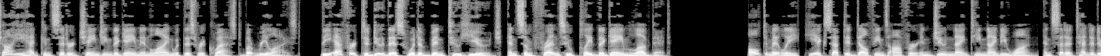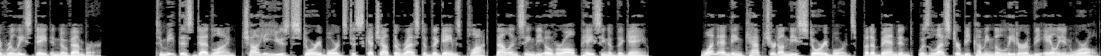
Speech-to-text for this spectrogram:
Chahi had considered changing the game in line with this request but realized, "...the effort to do this would have been too huge, and some friends who played the game loved it." Ultimately, he accepted Delphine's offer in June 1991, and set a tentative release date in November. To meet this deadline, Chahi used storyboards to sketch out the rest of the game's plot, balancing the overall pacing of the game. One ending captured on these storyboards, but abandoned, was Lester becoming the leader of the alien world.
